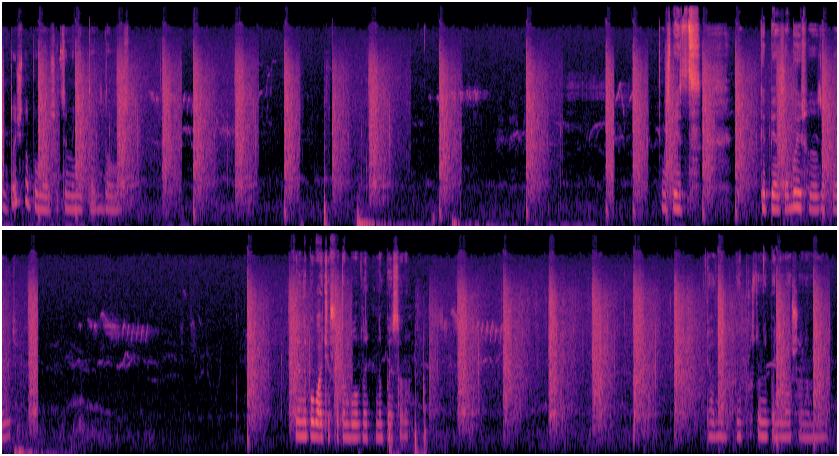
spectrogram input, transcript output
Він точно помер, чи це мені так здалося? Господи, ц- капець, я боюсь сюди заходити. Я не побачив, що там було на- написано. Я, я просто не понимаю, що нам надо.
